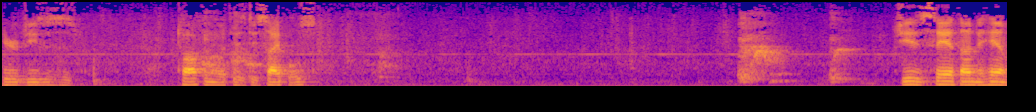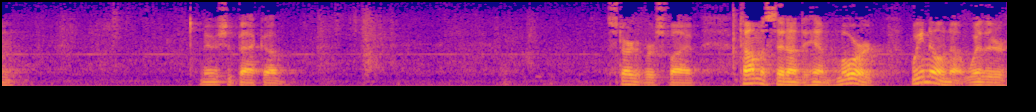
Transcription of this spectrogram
Here Jesus is talking with his disciples. Jesus saith unto him, maybe we should back up. Start at verse 5. Thomas said unto him, Lord, we know not whither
